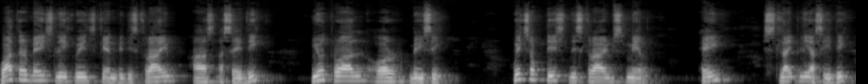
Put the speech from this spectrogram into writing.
Water-based liquids can be described as acidic, neutral, or basic. Which of these describes milk? A. Slightly acidic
